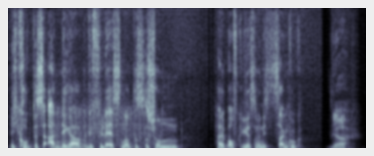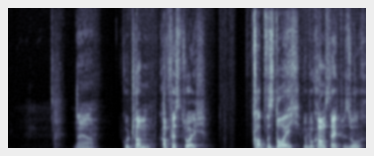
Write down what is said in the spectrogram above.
Ich guck das an, Digga, gefühlt Essen und das ist schon halb aufgegessen, wenn ich das anguck. Ja. Naja. Gut, Tom, Kopf ist durch. Kopf ist durch. Du bekommst gleich Besuch.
